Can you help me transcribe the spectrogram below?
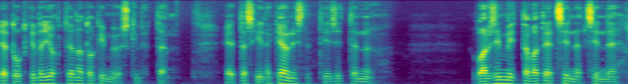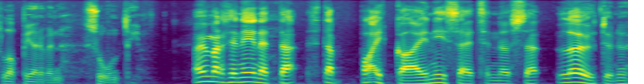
ja tutkintajohtajana toki myöskin, että, että siinä käynnistettiin sitten varsin mittavat etsinnät sinne Loppijärven suuntiin. Mä ymmärsin niin, että sitä paikkaa ei niissä etsinnöissä löytynyt.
